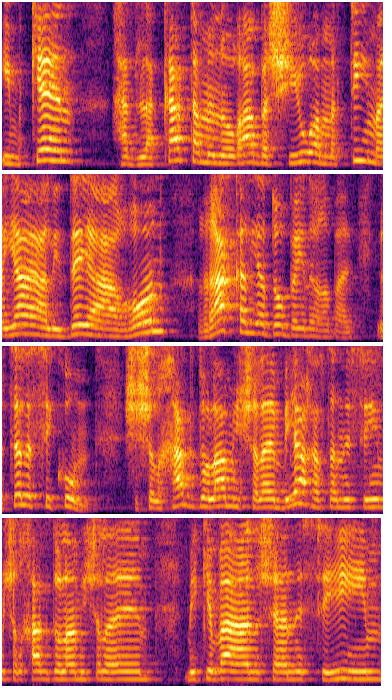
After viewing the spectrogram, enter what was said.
אם כן, הדלקת המנורה בשיעור המתאים היה על ידי אהרון רק על ידו בין הארבעים. יוצא לסיכום, ששלך גדולה משלהם ביחס לנשיאים שלך גדולה משלהם, מכיוון שהנשיאים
